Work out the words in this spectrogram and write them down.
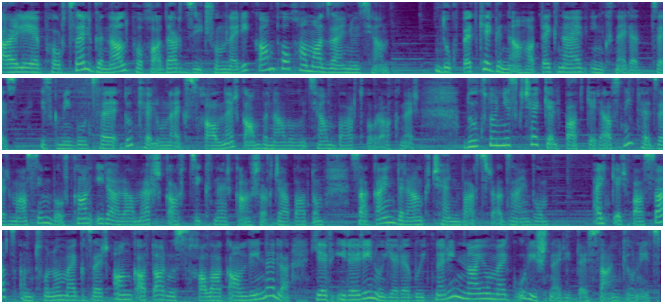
կարելի է փորձել գնալ փոխադարձ զիջումների կամ փոխհամաձայնության Դուք պետք է գնահատեք նաև ինքներդ ձեզ։ Իսկ միգուցե դուք էլ ունեք սխալներ կամ բնավորության բարդ որակներ։ Դուք նույնիսկ չեք էլ պատկերացնի, թե ձեր մասին որքան իրարամերժ կարծիքներ կան շրջապատում, սակայն դրանք չեն բարձրաձայնվում այլ կերպ ասած ընդունում եք ձեր անկատար ու սխալական լինելը եւ իրերին ու երևույթներին նայում եք ուրիշների տեսանկյունից։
